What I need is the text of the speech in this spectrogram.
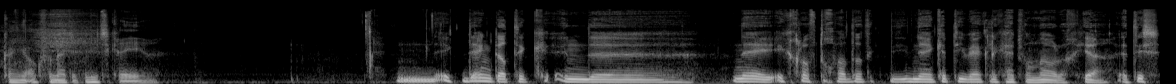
kan je ook vanuit het niets creëren? Ik denk dat ik in de... Nee, ik geloof toch wel dat ik... Die... Nee, ik heb die werkelijkheid wel nodig, ja. Het is...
